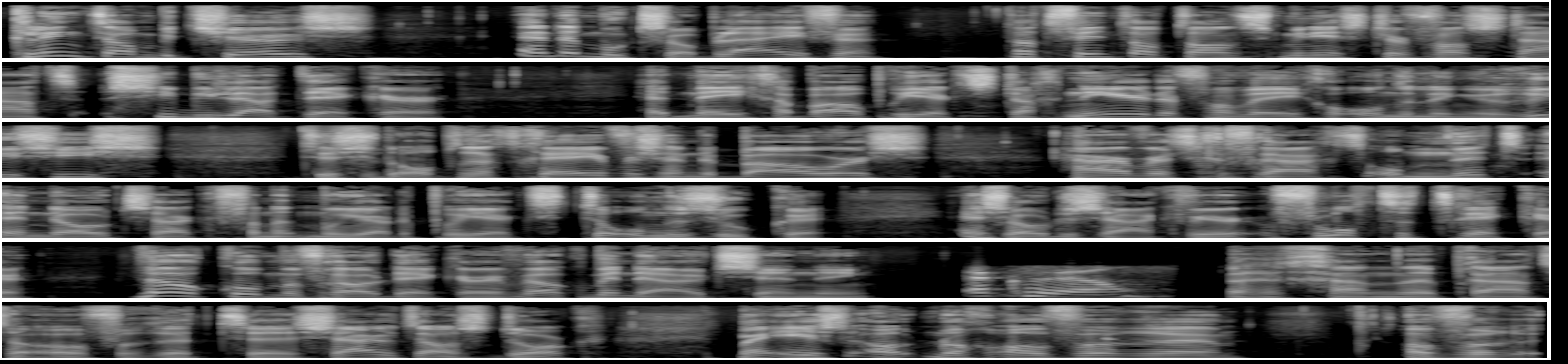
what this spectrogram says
Klinkt ambitieus en dat moet zo blijven. Dat vindt althans minister van Staat Sibila Dekker. Het megabouwproject stagneerde vanwege onderlinge ruzies tussen de opdrachtgevers en de bouwers. Haar werd gevraagd om nut en noodzaak van het miljardenproject te onderzoeken en zo de zaak weer vlot te trekken. Welkom mevrouw Dekker, welkom in de uitzending. Dank u wel. We gaan eh, praten over het uh, Zuidasdok. Maar eerst ook nog over, uh, over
